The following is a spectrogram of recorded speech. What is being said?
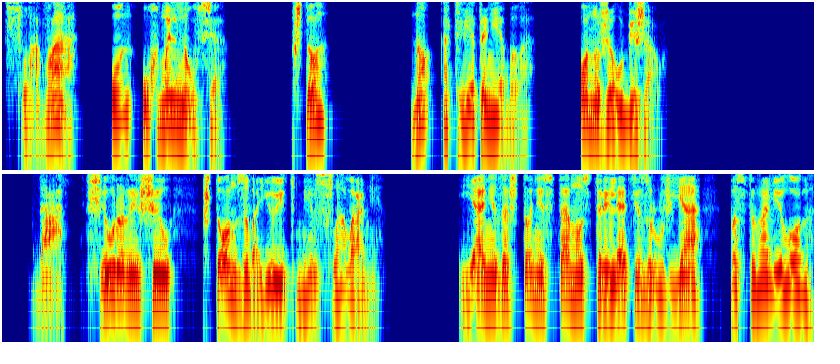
Слова! Он ухмыльнулся. Что? Но ответа не было. Он уже убежал. Да, фюрер решил, что он завоюет мир словами. «Я ни за что не стану стрелять из ружья», — постановил он.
